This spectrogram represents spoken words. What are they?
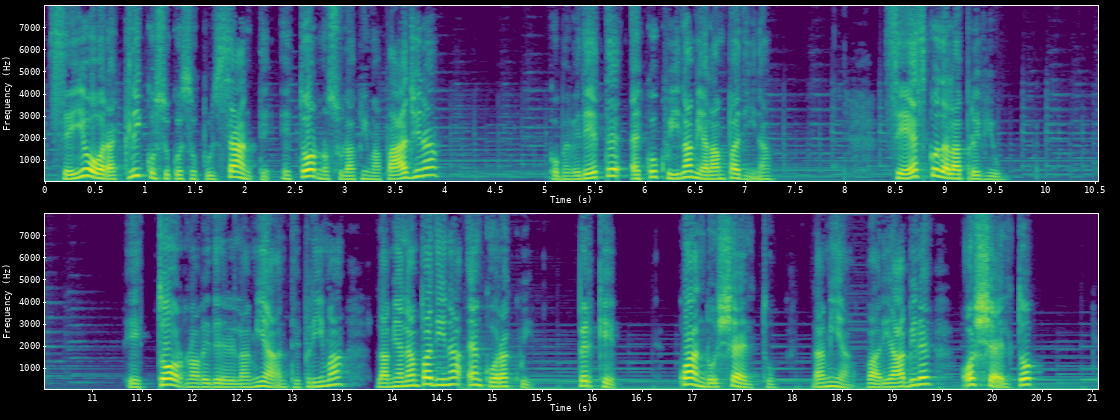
Se io ora clicco su questo pulsante e torno sulla prima pagina, come vedete, ecco qui la mia lampadina. Se esco dalla preview e torno a vedere la mia anteprima, la mia lampadina è ancora qui. Perché? Quando ho scelto la mia variabile, ho scelto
